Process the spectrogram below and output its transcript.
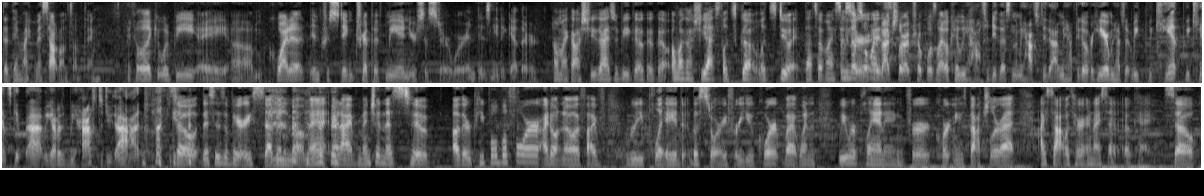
that they might miss out on something. I feel like it would be a um, quite an interesting trip if me and your sister were in Disney together. Oh my gosh, you guys would be go, go, go. Oh my gosh, yes, let's go. Let's do it. That's what my sister I mean, that's what my is. bachelorette trip was like. Okay, we have to do this, and then we have to do that, and we have to go over here. And we have to. We, we can't. We can't skip that. We gotta. We have to do that. so this is a very seven moment and i've mentioned this to other people before. I don't know if i've replayed the story for you court but when we were planning for courtney's bachelorette i sat with her and i said okay so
